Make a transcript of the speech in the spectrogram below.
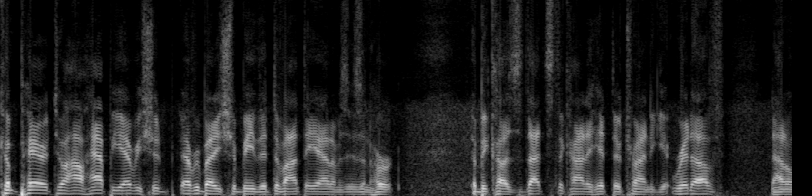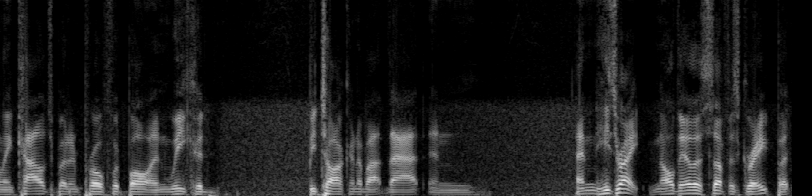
compared to how happy every should everybody should be that Davante Adams isn't hurt, because that's the kind of hit they're trying to get rid of, not only in college but in pro football. And we could be talking about that and and he's right. And all the other stuff is great, but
